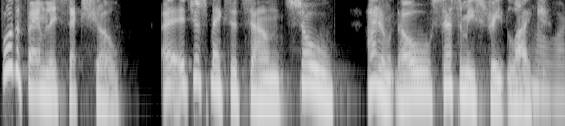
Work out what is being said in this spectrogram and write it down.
for the family sex show. It just makes it sound so, I don't know, Sesame Street like. Oh,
